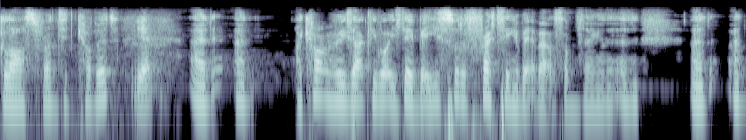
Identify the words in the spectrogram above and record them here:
glass fronted cupboard, yeah. and and I can't remember exactly what he's doing, but he's sort of fretting a bit about something, and and and, and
